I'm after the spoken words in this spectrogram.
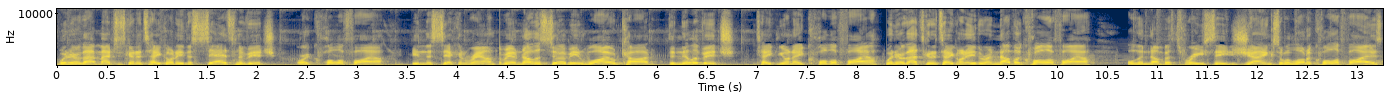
Winner of that match is going to take on either Sasnovich or a qualifier in the second round. And we have another Serbian wildcard, Danilovic, taking on a qualifier. Winner of that's going to take on either another qualifier or the number three seed Zhang. So a lot of qualifiers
